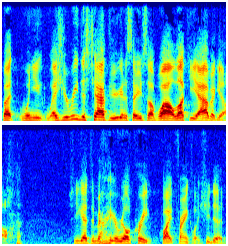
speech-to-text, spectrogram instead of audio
but when you, as you read this chapter, you're going to say to yourself, "Wow, lucky Abigail." She got to marry a real creep, quite frankly. She did. And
